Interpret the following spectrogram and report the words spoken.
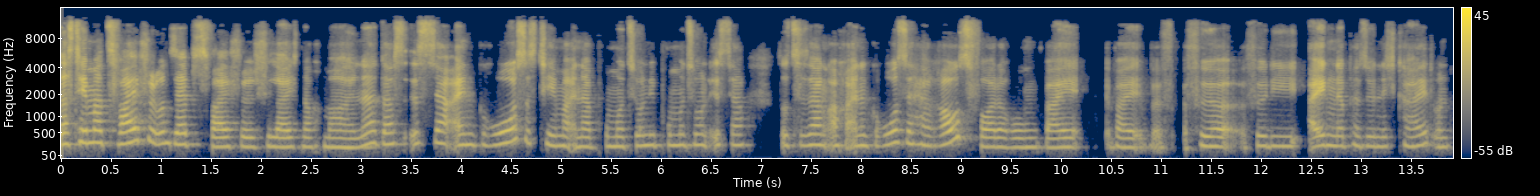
Das Thema Zweifel und Selbstzweifel vielleicht nochmal. Ne? Das ist ja ein großes Thema in der Promotion. Die Promotion ist ja sozusagen auch eine große Herausforderung bei, bei, für, für die eigene Persönlichkeit. Und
